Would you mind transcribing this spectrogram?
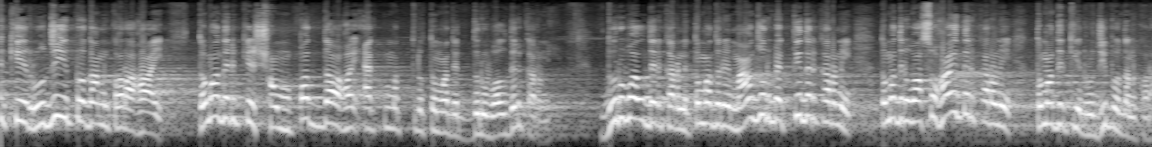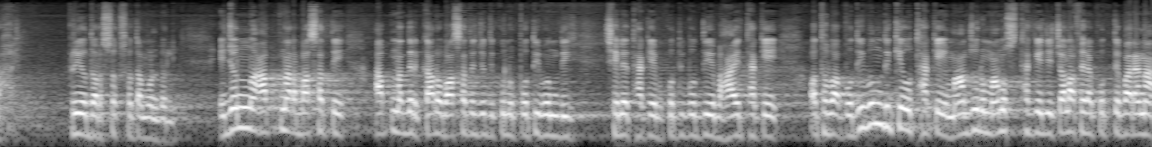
তোমাদেরকে রুজি প্রদান করা হয়, তোমাদেরকে সম্পদ দেওয়া হয় একমাত্র তোমাদের দুর্বলদের কারণে। দুর্বলদের কারণে, তোমাদের মাজুর ব্যক্তিদের কারণে, তোমাদের অসহায়দের কারণে তোমাদেরকে রুজি প্রদান করা হয়। প্রিয় দর্শক, শ্রোতা মণ্ডলী এই জন্য আপনার বাসাতে, আপনাদের কারও বাসাতে যদি কোনো প্রতিবন্ধী ছেলে থাকে, প্রতিবন্ধী ভাই থাকে, অথবা প্রতিবন্ধী কেউ থাকে, মাজুর মানুষ থাকে যে চলাফেরা করতে পারে না,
